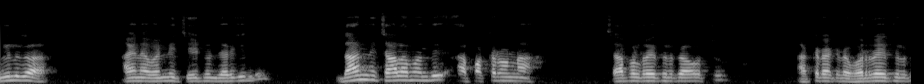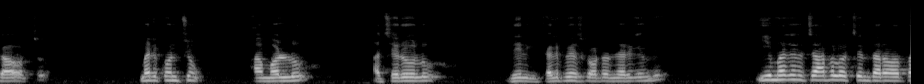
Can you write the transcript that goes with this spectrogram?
వీలుగా ఆయన అవన్నీ చేయటం జరిగింది. దాన్ని చాలామంది ఆ పక్కన ఉన్న చేపల రైతులు కావచ్చు అక్కడక్కడ వరి రైతులు కావచ్చు మరి కొంచెం ఆ మళ్ళు ఆ చెరువులు దీనికి కలిపేసుకోవటం జరిగింది. ఈ మధ్యన చేపలు వచ్చిన తర్వాత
